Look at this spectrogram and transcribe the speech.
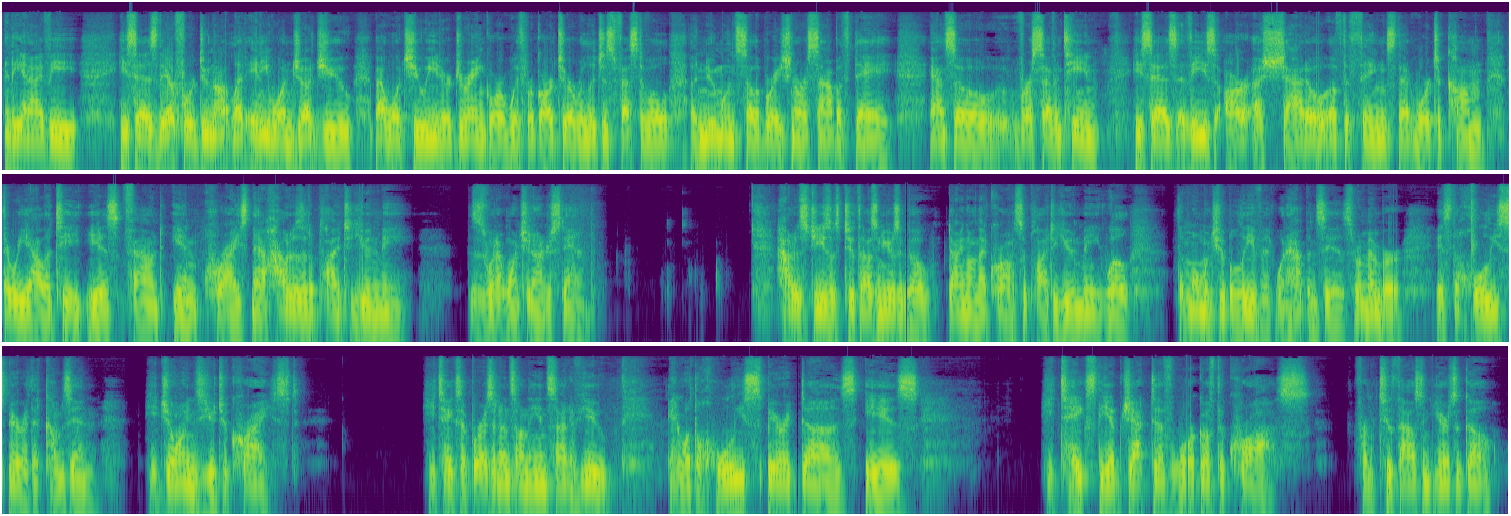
in the NIV, he says, Therefore, do not let anyone judge you by what you eat or drink, or with regard to a religious festival, a new moon celebration, or a Sabbath day. And so, verse 17, he says, These are a shadow of the things that were to come. The reality is found in Christ. Now, how does it apply to you and me? This is what I want you to understand. How does Jesus, 2,000 years ago, dying on that cross, apply to you and me? Well, the moment you believe it, what happens is, remember, it's the Holy Spirit that comes in. He joins you to Christ. He takes up residence on the inside of you. And what the Holy Spirit does is he takes the objective work of the cross from 2,000 years ago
